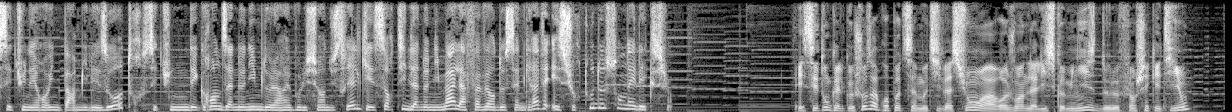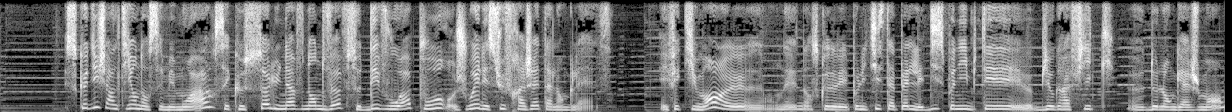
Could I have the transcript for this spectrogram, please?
c'est une héroïne parmi les autres, c'est une des grandes anonymes de la révolution industrielle qui est sortie de l'anonymat à la faveur de cette grève et surtout de son élection. Et sait-on quelque chose à propos de sa motivation à rejoindre la liste communiste de Le Flanchet-Quétillon ce que dit Charles Tillon dans ses mémoires, c'est que seule une avenante veuve se dévoie pour jouer les suffragettes à l'anglaise effectivement, euh, on est dans ce que les politistes appellent les disponibilités euh, biographiques euh, de l'engagement,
